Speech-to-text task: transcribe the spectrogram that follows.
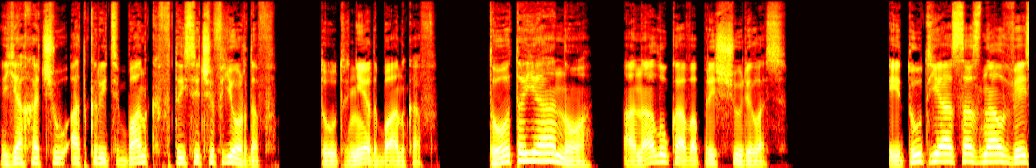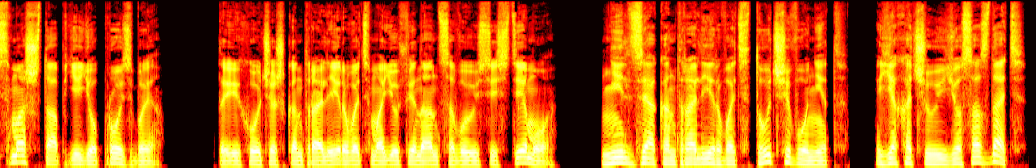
Я хочу открыть банк в тысячи фьордов. Тут нет банков. То-то и оно. Она лукаво прищурилась. И тут я осознал весь масштаб ее просьбы. «Ты хочешь контролировать мою финансовую систему Нельзя контролировать то, чего нет. Я хочу ее создать.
